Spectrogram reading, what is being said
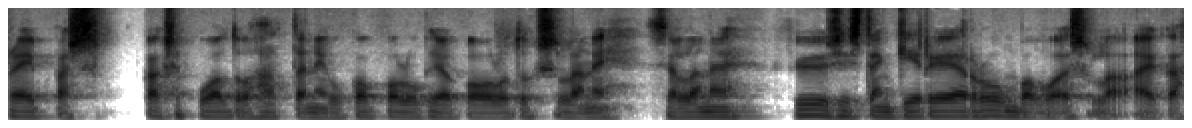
reippas 2500 niin kuin koko lukiokoulutuksella, niin sellainen fyysisten kirjojen rumba voisi olla aika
